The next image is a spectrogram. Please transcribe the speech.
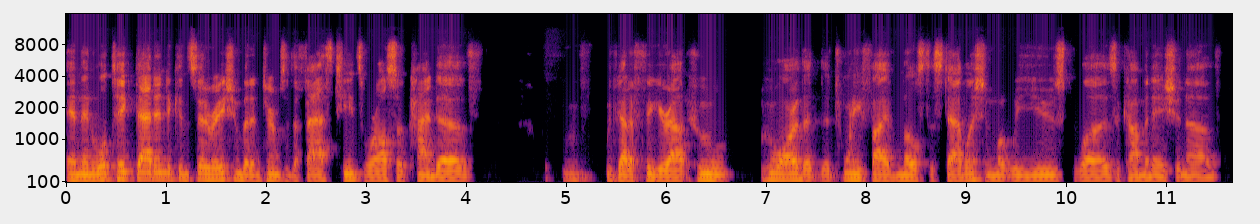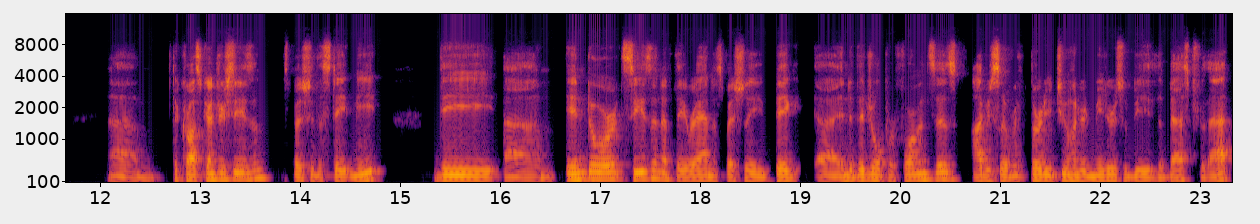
and then we'll take that into consideration. But in terms of the fast heats, we're also kind of we've, got to figure out who who are the, the 25 most established. And what we used was a combination of um, the cross country season, especially the state meet, the um, indoor season, if they ran especially big uh, individual performances, obviously over 3,200 meters would be the best for that.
